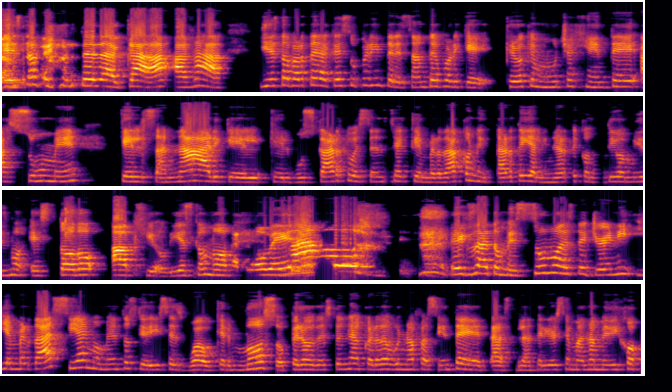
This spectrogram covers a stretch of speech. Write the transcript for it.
esta parte de acá, ajá, y esta parte de acá es súper interesante porque creo que mucha gente asume que el sanar y que el, que el buscar tu esencia, que en verdad conectarte y alinearte contigo mismo es todo uphill. Y es como, exacto, me sumo a este journey. Y en verdad sí hay momentos que dices, wow, qué hermoso, pero después me acuerdo de una paciente la, la anterior semana me dijo,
